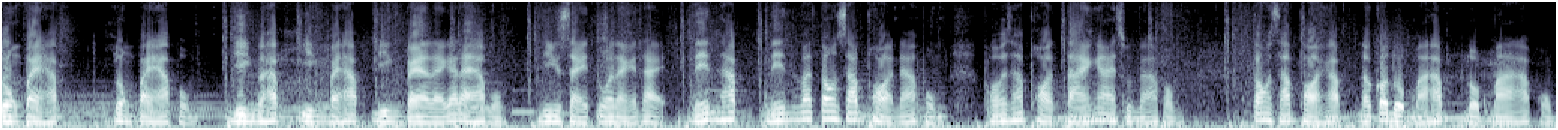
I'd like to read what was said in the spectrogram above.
ลงไปครับ ลงไปครับผมยิงไปครับยิงไปครับยิงไปอะไรก็ได้ครับผมยิงใส่ตัวไหนก็ได้เน้นครับเน้นว่าต้องซับพอร์ตนะครับผมเพราะซับพอร์ตตายง่ายสุดนะครับผมต้องซับพอร์ตครับแล้วก็หลบมาครับหลบมาครับผม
